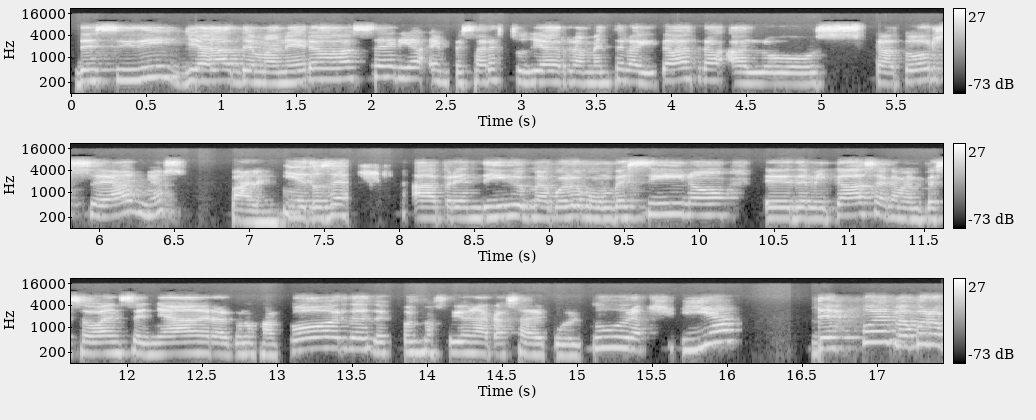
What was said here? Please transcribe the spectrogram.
decidí ya de manera seria empezar a estudiar realmente la guitarra a los 14 años. Vale. Y entonces aprendí, me acuerdo, con un vecino eh, de mi casa que me empezó a enseñar algunos acordes, después me fui a una casa de cultura y ya Después me acuerdo,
